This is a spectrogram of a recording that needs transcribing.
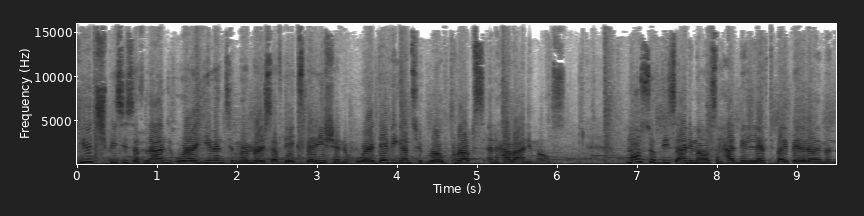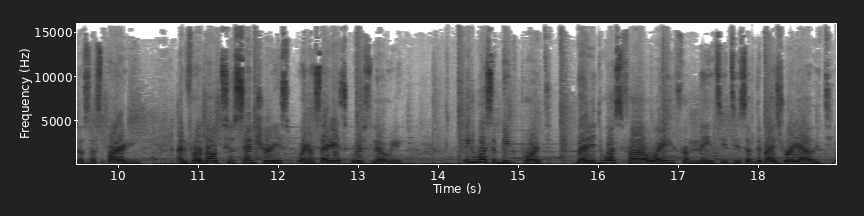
Huge pieces of land were given to members of the expedition where they began to grow crops and have animals. Most of these animals had been left by Pedro de Mendoza's party, and for about two centuries, Buenos Aires grew slowly. It was a big port, but it was far away from main cities of the Viceroyalty.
